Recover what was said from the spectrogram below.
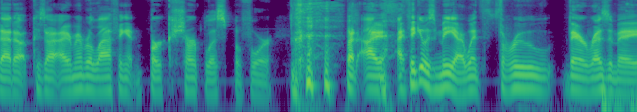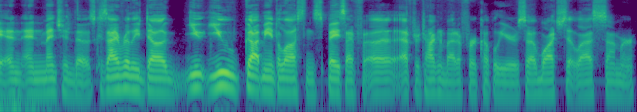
that up because I, I remember laughing at Burke Sharpless before, but I, I think it was me. I went through their resume and, and mentioned those because I really dug. You you got me into Lost in Space I, uh, after talking about it for a couple of years, so I watched it last summer.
